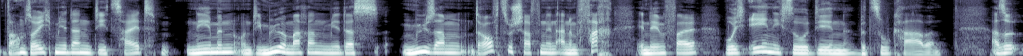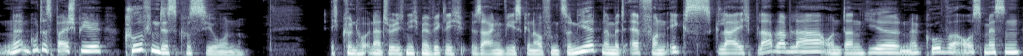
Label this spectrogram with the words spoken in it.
Warum soll ich mir dann die Zeit nehmen und die Mühe machen, mir das mühsam drauf zu schaffen in einem Fach, in dem Fall, wo ich eh nicht so den Bezug habe? Also, ne, gutes Beispiel, Kurvendiskussion ich könnte heute natürlich nicht mehr wirklich sagen, wie es genau funktioniert, ne, mit f von x gleich bla bla bla und dann hier eine Kurve ausmessen.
